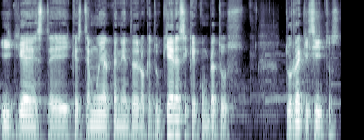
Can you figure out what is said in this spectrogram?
y que, esté, y que esté muy al pendiente de lo que tú quieres y que cumpla tus, tus requisitos.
